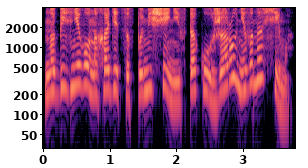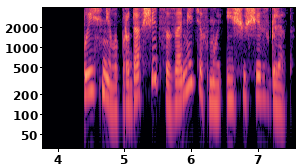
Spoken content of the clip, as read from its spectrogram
но без него находиться в помещении в такую жару невыносимо», — пояснила продавщица, заметив мой ищущий взгляд.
